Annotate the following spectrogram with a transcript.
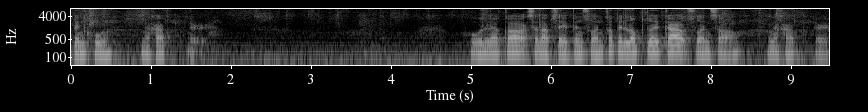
เป็นคูณนะครับเออคูณแล้วก็สลับเศษเป็นส่วนก็เป็นลบด้วย 9 ส่วน2นะครับเออ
